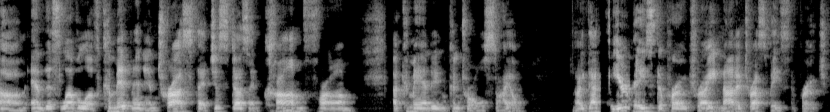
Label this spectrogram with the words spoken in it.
um, and this level of commitment and trust that just doesn't come from a command and control style. Like that fear based approach, right? Not a trust based approach.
